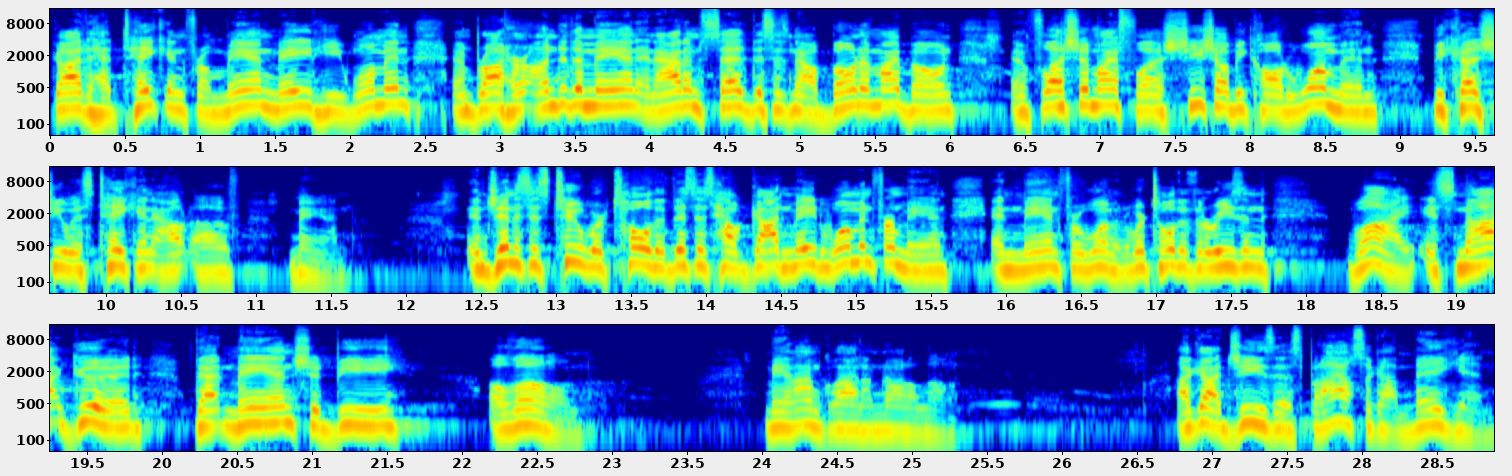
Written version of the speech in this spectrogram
God had taken from man made he woman and brought her unto the man, and Adam said, This is now bone of my bone and flesh of my flesh. She shall be called woman because she was taken out of man. In Genesis 2, we're told that this is how God made woman for man and man for woman. We're told that the reason why it's not good that man should be alone. Man, I'm glad I'm not alone. I got Jesus, but I also got Megan.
